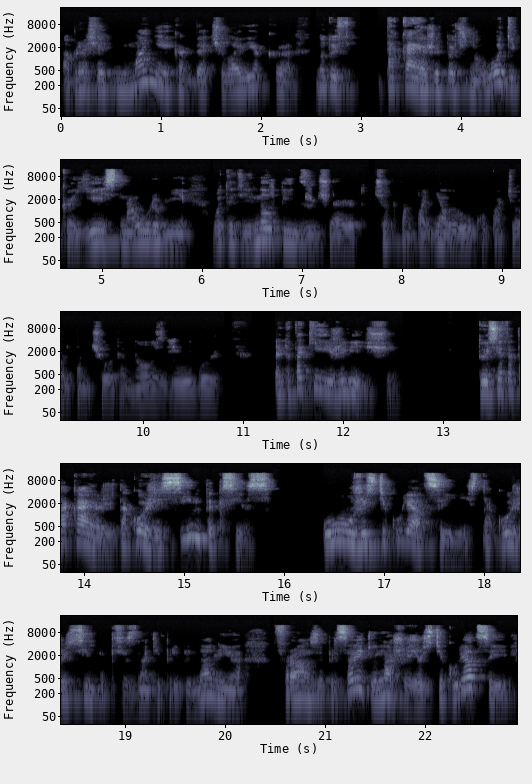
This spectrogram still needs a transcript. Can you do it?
обращать внимание, когда человек, э, ну, то есть такая же точно логика есть на уровне, вот эти НЛП изучают, человек там поднял руку, потер там что-то, нос, губы. Это такие же вещи. То есть это такая же, такой же синтаксис у жестикуляции есть, такой же синтаксис, знаки препинания, фразы. Представляете, у нашей жестикуляции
